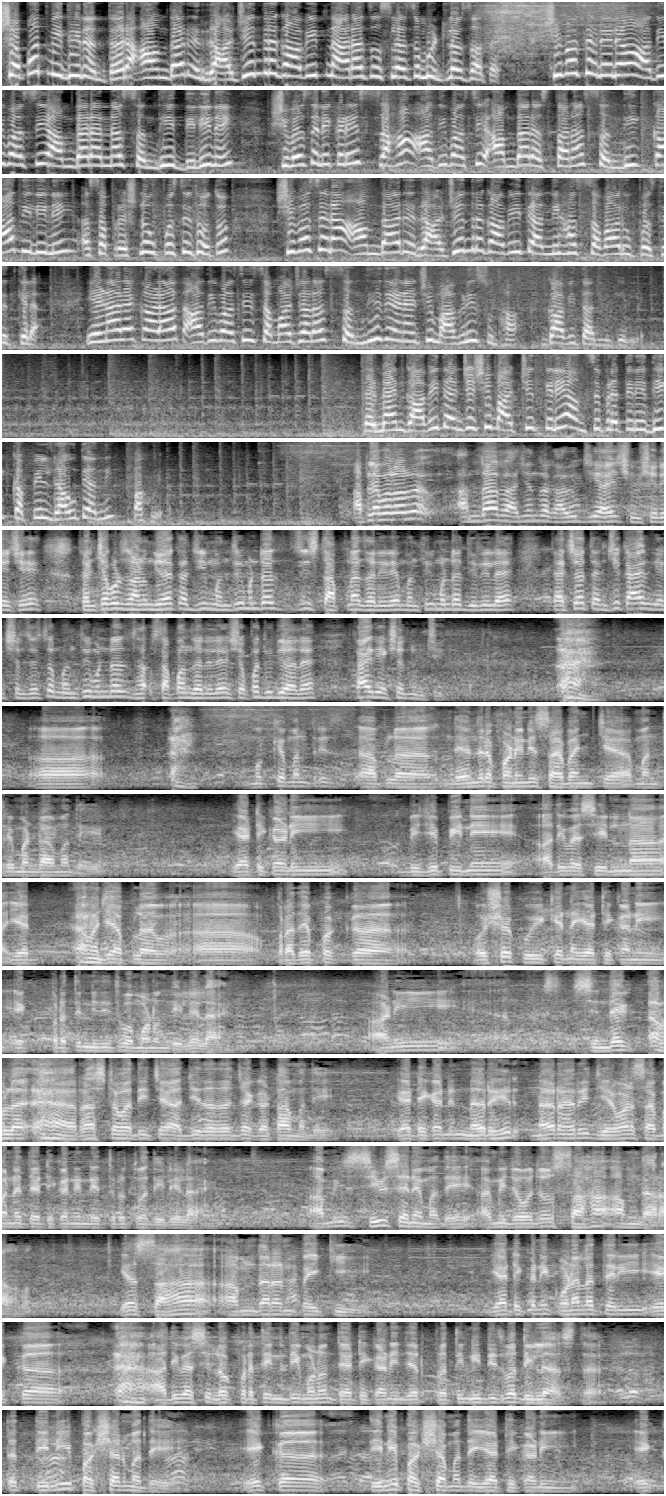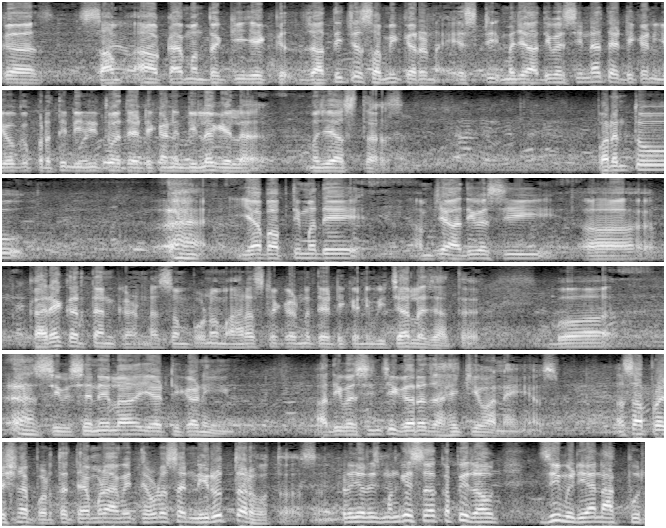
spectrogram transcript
शपथविधीनंतर आमदार राजेंद्र गावित नाराज असल्याचं म्हटलं जात आहे. शिवसेनेनं आदिवासी आमदारांना संधी दिली नाही. शिवसेनेकडे सहा आदिवासी आमदार असताना संधी का दिली नाही असा प्रश्न उपस्थित होतो. शिवसेना आमदार राजेंद्र गावित यांनी हा सवाल उपस्थित केला. येणाऱ्या काळात आदिवासी समाजाला संधी देण्याची मागणी सुद्धा गावितांनी केली आहे. दरम्यान गावित यांच्याशी बातचीत केली. आमचे प्रतिनिधी कपिल राऊत यांनी पाहूया. आपल्याबरोबर आमदार राजेंद्र गावित जे आहेत शिवसेनेचे त्यांच्याकडून जाणून घेऊया का जी मंत्रिमंडळ जी स्थापना झालेली आहे मंत्रिमंडळ दिलेलं आहे त्याच्यावर त्यांची काय रिॲक्शन त्याचं मंत्रिमंडळ स्थापन झालेलं आहे शपथविधी झाला आहे काय रिॲक्शन तुमची? मुख्यमंत्री आपलं देवेंद्र फडणवीस साहेबांच्या मंत्रिमंडळामध्ये या ठिकाणी बी जे पीने आदिवासींना या म्हणजे आपलं प्राध्यापक अशोक उईकेंना या ठिकाणी एक प्रतिनिधित्व म्हणून दिलेलं आहे. आणि शिंदे आपलं राष्ट्रवादीच्या अजितदादाच्या गटामध्ये या ठिकाणी नरहिर नरहरी जिरवाळ साहेबांना त्या ठिकाणी नेतृत्व दिलेलं आहे. आम्ही शिवसेनेमध्ये आम्ही जवळजवळ सहा आमदार आहोत. या सहा आमदारांपैकी या ठिकाणी कोणाला तरी एक आदिवासी लोकप्रतिनिधी म्हणून त्या ठिकाणी जर प्रतिनिधित्व दिलं असतं तर तिन्ही पक्षांमध्ये एक तिन्ही पक्षामध्ये या ठिकाणी एक साम काय म्हणतो की एक जातीचे समीकरण एस टी म्हणजे आदिवासींना त्या ठिकाणी योग्य प्रतिनिधित्व त्या ठिकाणी दिलं गेलं म्हणजे असतं असं. परंतु या बाबतीमध्ये आमचे आदिवासी कार्यकर्त्यांकडनं संपूर्ण महाराष्ट्राकडनं त्या ठिकाणी विचारलं जातं व शिवसेनेला या ठिकाणी आदिवासींची गरज आहे किंवा नाही असं असा प्रश्न पडतो त्यामुळे आम्ही थोडंसं निरुत्तर होतो असं. मंगेश कपिल राऊत झी मीडिया नागपूर.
